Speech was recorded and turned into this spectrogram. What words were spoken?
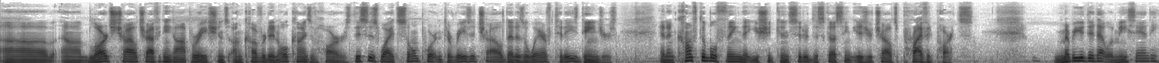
uh, um, large child trafficking operations uncovered in all kinds of horrors. This is why it's so important to raise a child that is aware of today's dangers. An uncomfortable thing that you should consider discussing is your child's private parts. Remember you did that with me, Sandy?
